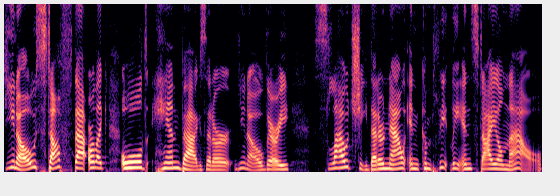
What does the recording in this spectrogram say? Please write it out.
you know, stuff that, or like old handbags that are, you know, very slouchy that are now in completely in style now.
